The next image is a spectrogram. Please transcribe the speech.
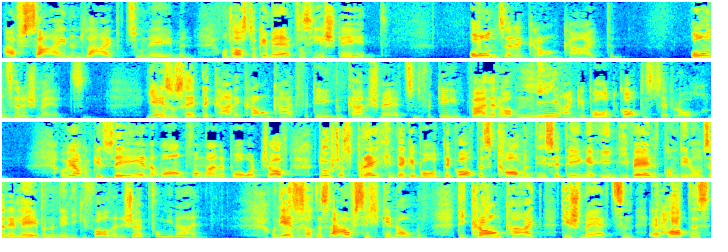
auf seinen Leib zu nehmen. Und hast du gemerkt, was hier steht? Unsere Krankheiten, unsere Schmerzen. Jesus hätte keine Krankheit verdient und keine Schmerzen verdient, weil er hat nie ein Gebot Gottes zerbrochen. Aber wir haben gesehen am Anfang meiner Botschaft, durch das Brechen der Gebote Gottes kamen diese Dinge in die Welt und in unsere Leben und in die gefallene Schöpfung hinein. Und Jesus hat es auf sich genommen. Die Krankheit, die Schmerzen, er hat es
